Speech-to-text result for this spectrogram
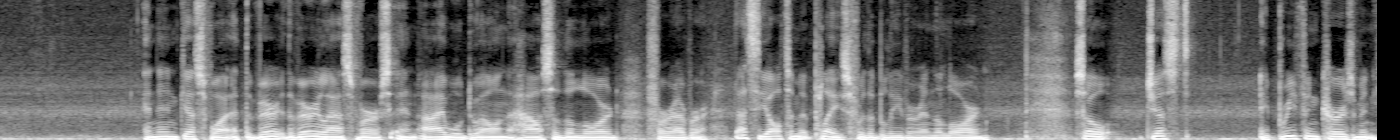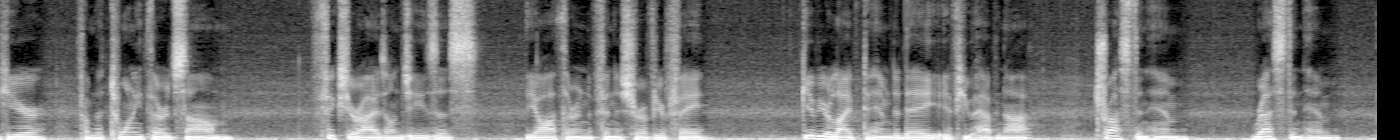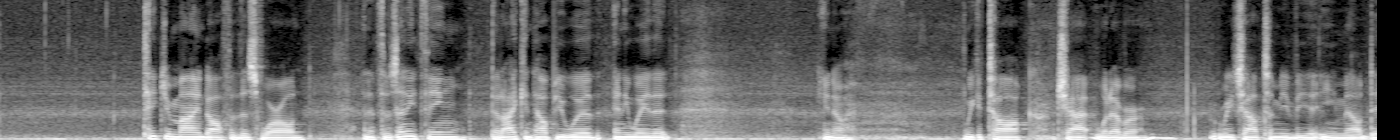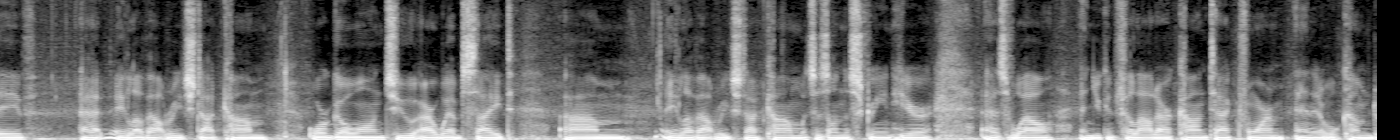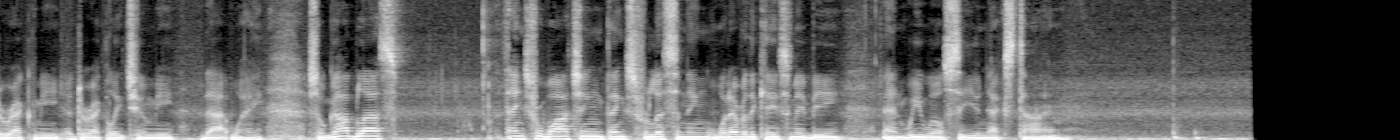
And then guess what? At the very the very last verse, and I will dwell in the house of the Lord forever. That's the ultimate place for the believer in the Lord. So just a brief encouragement here from the 23rd Psalm. Fix your eyes on Jesus the author and the finisher of your faith. Give your life to Him today if you have not. Trust in Him, rest in Him. Take your mind off of this world. And if there's anything that I can help you with, any way that, you know, we could talk, chat, whatever, reach out to me via email, dave at aloveoutreach.com, or go on to our website, um, aloveoutreach.com, which is on the screen here as well. And you can fill out our contact form and it will come direct me, directly to me that way. So God bless. Thanks for watching. Thanks for listening, whatever the case may be. And we will see you next time.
